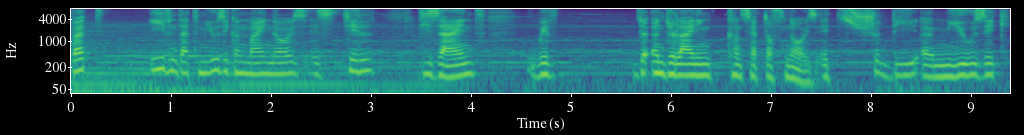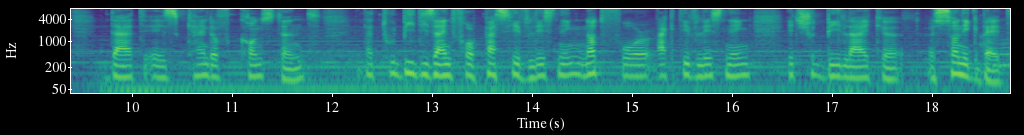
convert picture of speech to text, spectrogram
But even that music on MyNoise is still designed with the underlying concept of noise. It should be a music that is kind of constant, that would be designed for passive listening, not for active listening. It should be like a, a sonic bed.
